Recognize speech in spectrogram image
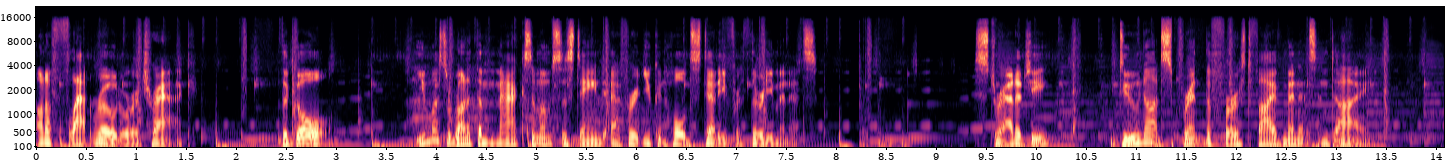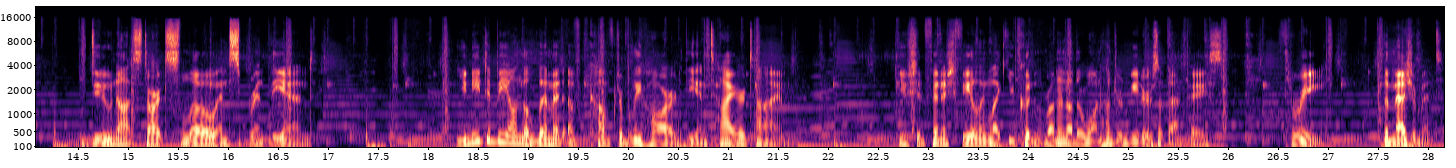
on a flat road or a track. The goal. You must run at the maximum sustained effort you can hold steady for 30 minutes. Strategy? Do not sprint the first 5 minutes and die. Do not start slow and sprint the end. You need to be on the limit of comfortably hard the entire time. You should finish feeling like you couldn't run another 100 meters at that pace. 3. The measurement.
